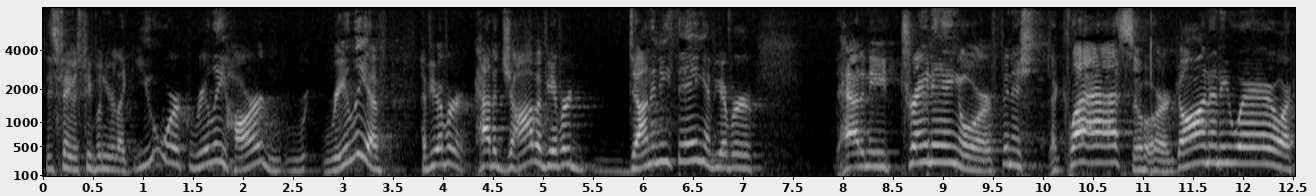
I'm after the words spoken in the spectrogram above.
these famous people, and you're like, you work really hard? R- really? Have, have you ever had a job? Have you ever done anything? Have you ever had any training or finished a class or gone anywhere? Or,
